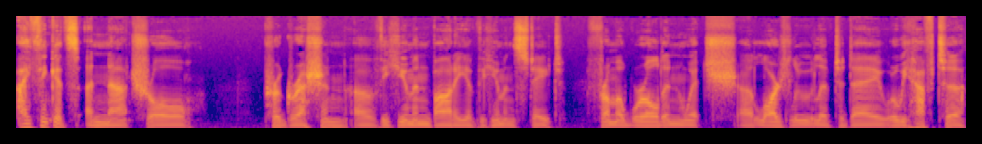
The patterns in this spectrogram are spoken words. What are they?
I think it's a natural progression of the human body, of the human state from a world in which uh, largely we live today, where we have to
